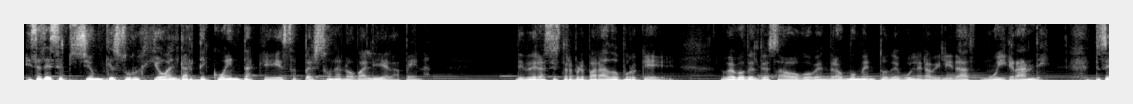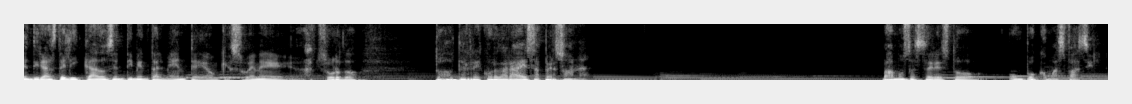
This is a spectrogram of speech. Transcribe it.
esa decepción que surgió al darte cuenta que esa persona no valía la pena. Deberás estar preparado porque luego del desahogo vendrá un momento de vulnerabilidad muy grande. Te sentirás delicado sentimentalmente, aunque suene absurdo. Todo te recordará a esa persona. Vamos a hacer esto un poco más fácil.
